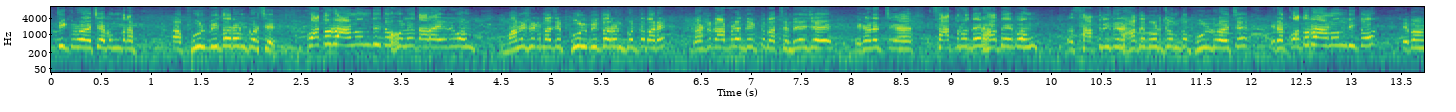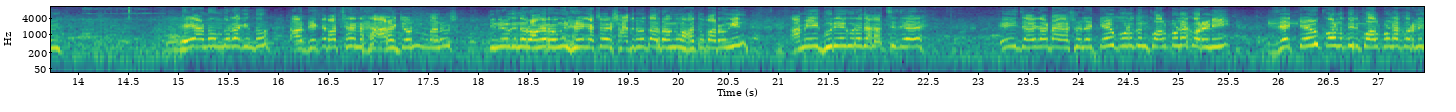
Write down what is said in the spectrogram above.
স্টিক রয়েছে এবং তারা ফুল বিতরণ করছে। কতটা আনন্দিত হলে তারা এরকম মানুষের মাঝে ফুল বিতরণ করতে পারে? দর্শক, আপনারা দেখতে পাচ্ছেন, এই যে এখানে ছাত্রদের হাতে এবং ছাত্রীদের হাতে পর্যন্ত ফুল রয়েছে। এটা কতটা আনন্দিত এবং এই আনন্দটা কিন্তু দেখতে পাচ্ছেন আরেকজন মানুষ, তিনিও কিন্তু রঙে রঙিন হয়ে গেছে, স্বাধীনতার রঙ হয়তো বা রঙিন। আমি ঘুরিয়ে ঘুরে দেখাচ্ছি যে এই জায়গাটায় আসলে কেউ কোনোদিন কল্পনা করেনি যে কেউ কোনোদিন কল্পনা করেনি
